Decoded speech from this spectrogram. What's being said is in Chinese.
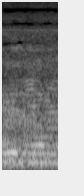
这边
